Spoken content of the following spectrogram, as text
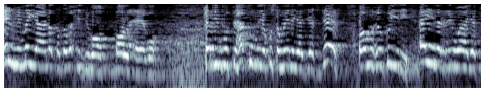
علم ما يالا تضبحي دقوط أول إيغو. كذب التهكم يكو أو محكيري أين الرواية؟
